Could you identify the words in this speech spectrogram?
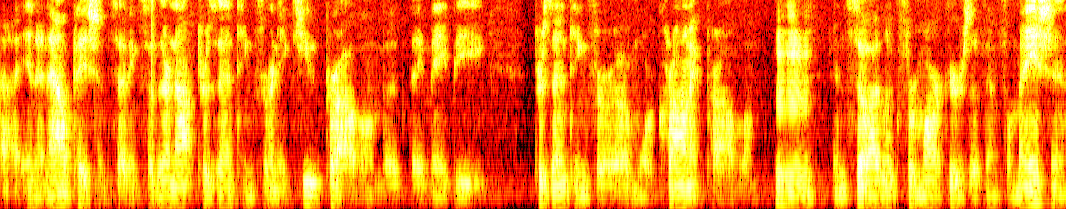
uh, in an outpatient setting, so they're not presenting for an acute problem, but they may be presenting for a more chronic problem. Mhm. And so I look for markers of inflammation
